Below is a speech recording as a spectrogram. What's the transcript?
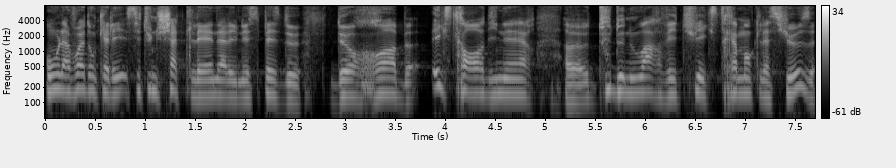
on la voit donc elle est c'est une châtelaine, elle a une espèce de de robe extraordinaire, euh, tout de noir vêtue, extrêmement classieuse.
